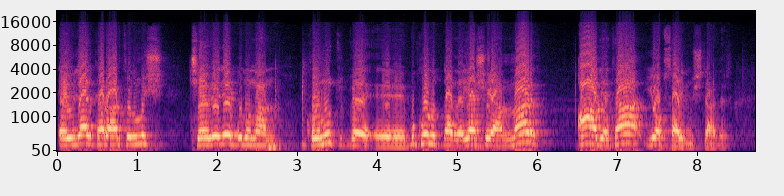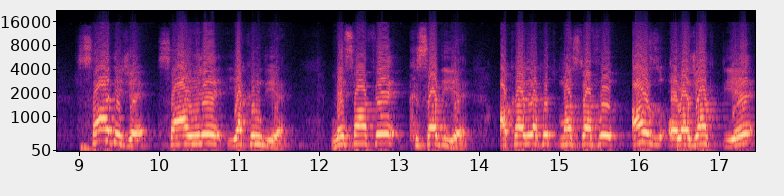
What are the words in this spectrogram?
evler karartılmış, çevrede bulunan konut ve e, bu konutlarda yaşayanlar adeta yok sayılmışlardır. Sadece sahile yakın diye, mesafe kısa diye, akaryakıt masrafı az olacak diye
